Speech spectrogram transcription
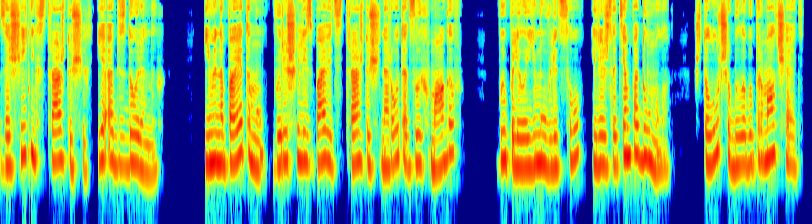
защитник страждущих и обездоленных. Именно поэтому вы решили избавить страждущий народ от злых магов?» Выпалила ему в лицо и лишь затем подумала, что лучше было бы промолчать.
